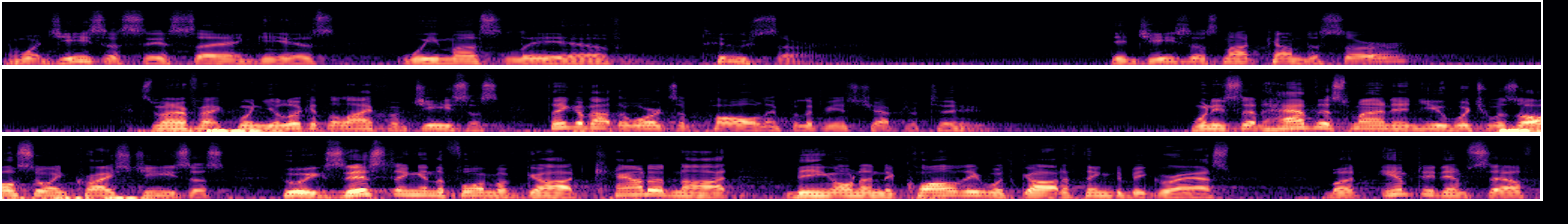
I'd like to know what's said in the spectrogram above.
And what Jesus is saying is, we must live to serve. Did Jesus not come to serve? As a matter of fact, when you look at the life of Jesus, think about the words of Paul in Philippians chapter 2. When he said, Have this mind in you, which was also in Christ Jesus, who existing in the form of God, counted not being on an equality with God a thing to be grasped, but emptied himself,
